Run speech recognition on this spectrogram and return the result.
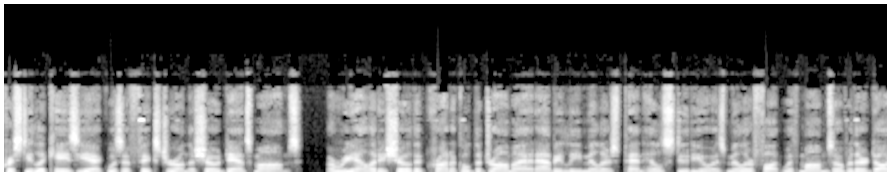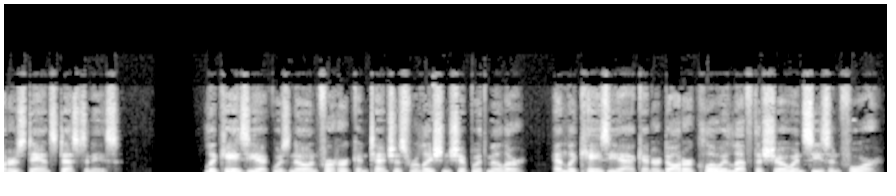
Christi Lukasiak was a fixture on the show Dance Moms, a reality show that chronicled the drama at Abby Lee Miller's Penn Hill studio as Miller fought with moms over their daughters' dance destinies. Lukasiak was known for her contentious relationship with Miller, and Lukasiak and her daughter Chloe left the show in season 4.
